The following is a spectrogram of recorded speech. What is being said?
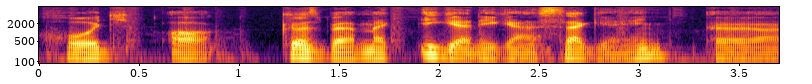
hogy a közben meg igen-igen szegény, ö,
